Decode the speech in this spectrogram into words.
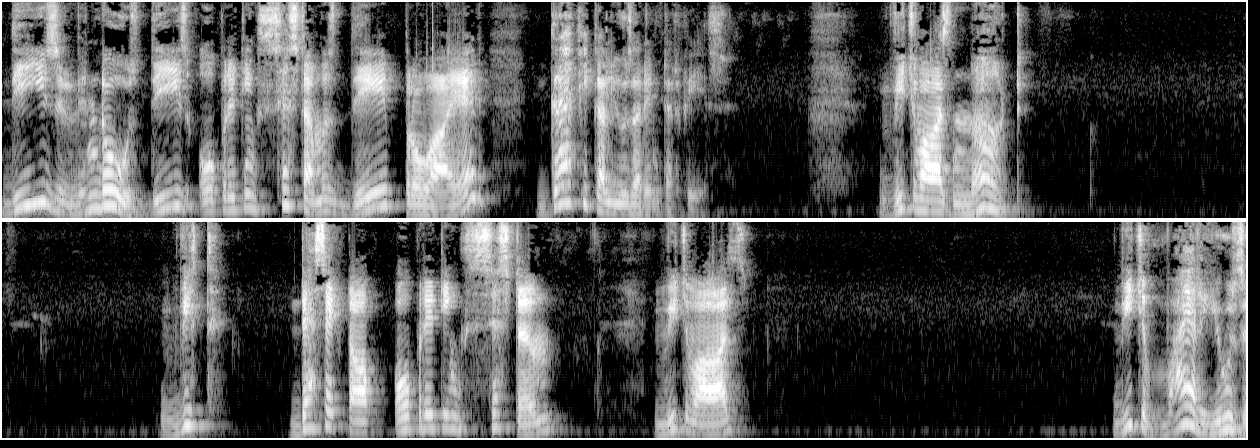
these windows these operating systems they provide graphical user interface which was not with desktop operating system which was which were used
